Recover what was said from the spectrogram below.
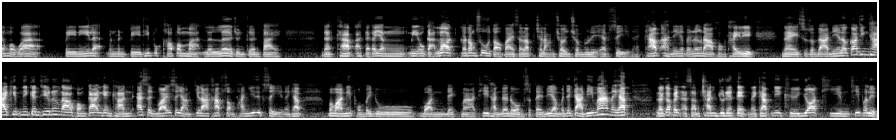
ต้องบอกว่า ปีนี้แหละมันเป็นปีที่พวกเขาประมาทเลินเล่อจนเกินไป นะครับแต่ก็ยังมีโอกาสรอดก็ต้องสู้ต่อไปสำหรับฉลามชนชลบุรี FC นะครับอันนี้ก็เป็นเรื่องราวของไทยลีกในสุดสัปดาห์นี้ แล้วก็ทิ้งท้ายคลิปนี้กันที่เรื่องราวของการแข่งขัน Asset White สยามกีฬาครับ 2024 นะครับเมื่อวานนี้ผมไปดูบอลเด็กมาที่ Thunderdome Stadium บรรยากาศดีมากนะครับ แล้วก็เป็นอัสสัมชัญยูเนเต็ดนะครับนี่คือยอดทีมที่ผลิต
